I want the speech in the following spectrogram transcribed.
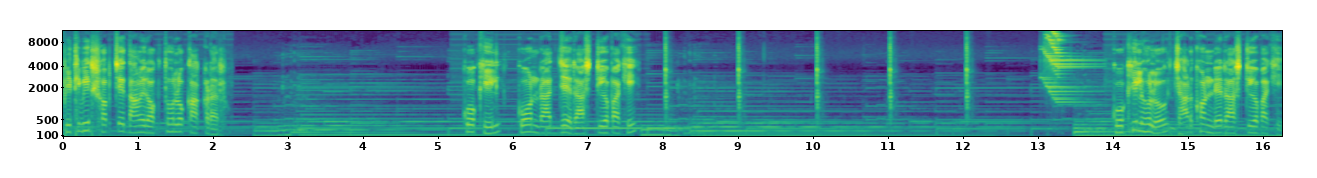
পৃথিবীর সবচেয়ে দামি রক্ত হলো কাঁকড়ার। কোকিল কোন রাজ্যের রাষ্ট্রীয় পাখি? কোকিল হল ঝাড়খণ্ডের রাষ্ট্রীয় পাখি।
